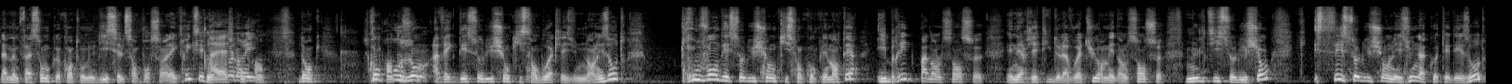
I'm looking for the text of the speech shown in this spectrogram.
la même façon que quand on nous dit c'est le 100% électrique, c'est Ouais, une connerie. comprends. Donc, composons avec des solutions qui s'emboîtent les unes dans les autres. Trouvons des solutions qui sont complémentaires, hybrides, pas dans le sens euh, énergétique de la voiture, mais dans le sens euh, multi-solutions. Ces solutions, les unes à côté des autres,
